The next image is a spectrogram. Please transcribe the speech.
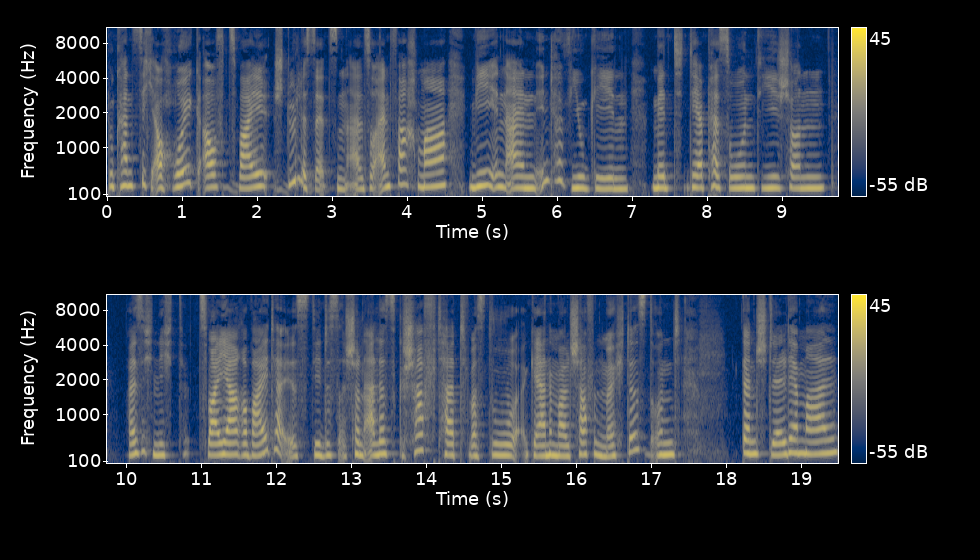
du kannst dich auch ruhig auf zwei Stühle setzen. Also einfach mal wie in ein Interview gehen mit der Person, die schon weiß ich nicht, zwei Jahre weiter ist, die das schon alles geschafft hat, was du gerne mal schaffen möchtest. Und dann stell dir mal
